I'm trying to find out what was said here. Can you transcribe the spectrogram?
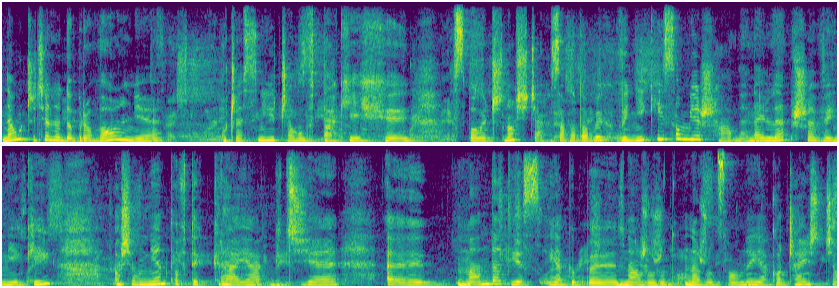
nauczyciele dobrowolnie uczestniczą w takich y, społecznościach zawodowych, wyniki są mieszane. Najlepsze wyniki osiągnięto w tych krajach, gdzie mandat jest jakby narzucony jako częścią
